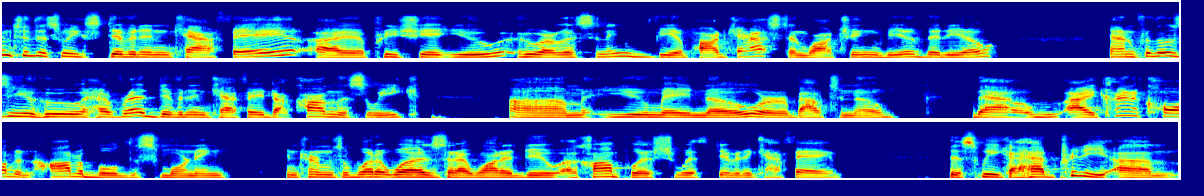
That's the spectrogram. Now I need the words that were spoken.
Welcome to this week's Dividend Cafe. I appreciate you who are listening via podcast and watching via video. And for those of you who have read dividendcafe.com this week, um, you may know or about to know that I kind of called an audible this morning in terms of what it was that I wanted to accomplish with Dividend Cafe this week. I had pretty um,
